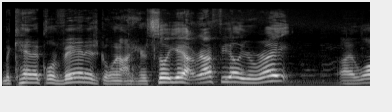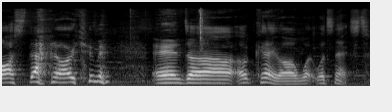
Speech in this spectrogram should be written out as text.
mechanical advantage going on here. So yeah, Raphael, you're right. I lost that argument. And uh, okay, well, what, what's next?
